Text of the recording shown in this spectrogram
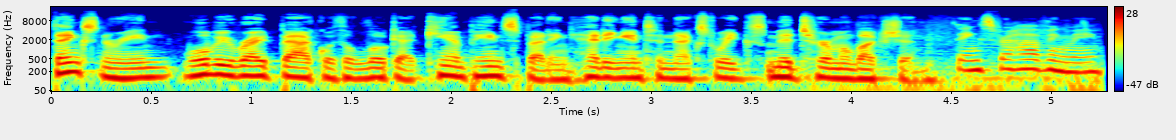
Thanks, Noreen. We'll be right back with a look at campaign spending heading into next week's midterm election. Thanks for having me.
